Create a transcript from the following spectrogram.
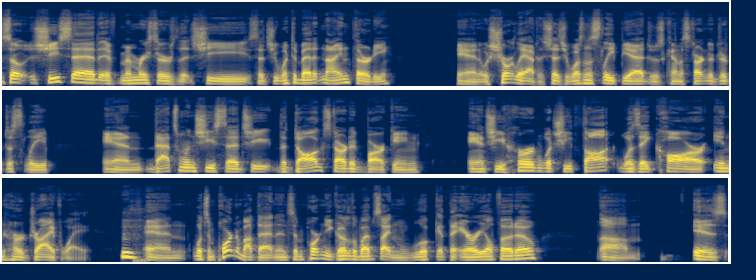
So she said, if memory serves, that she said she went to bed at nine thirty, and it was shortly after. She said she wasn't asleep yet; she was kind of starting to drift to sleep, and that's when she said she the dog started barking, and she heard what she thought was a car in her driveway. Mm. And what's important about that, and it's important you go to the website and look at the aerial photo, um, is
